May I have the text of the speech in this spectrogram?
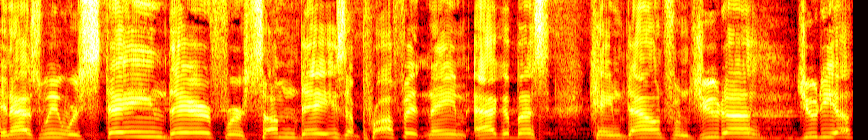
And as we were staying there for some days, a prophet named Agabus came down from Judah, Judea,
